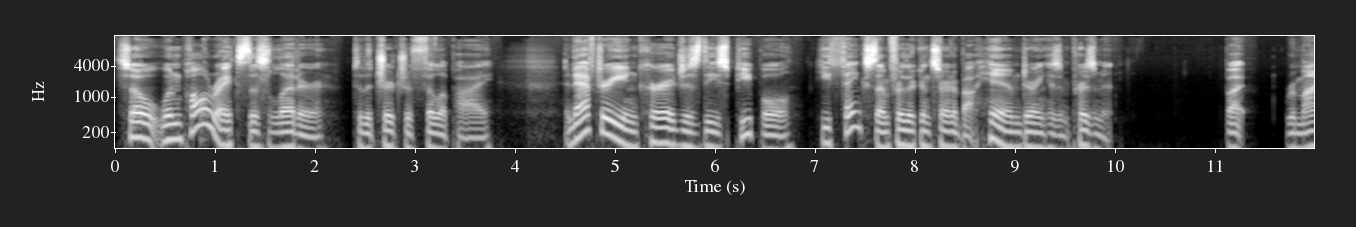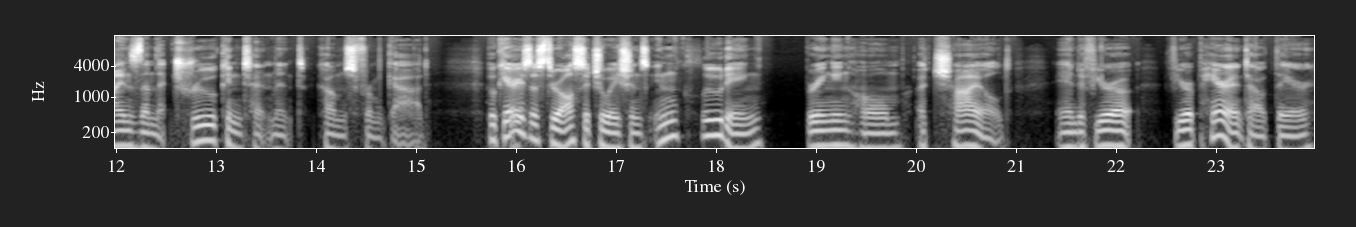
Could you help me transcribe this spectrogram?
So, when Paul writes this letter to the church of Philippi, and after he encourages these people, he thanks them for their concern about him during his imprisonment, but reminds them that true contentment comes from God, who carries us through all situations, including bringing home a child. And if you're a if you're a parent out there,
